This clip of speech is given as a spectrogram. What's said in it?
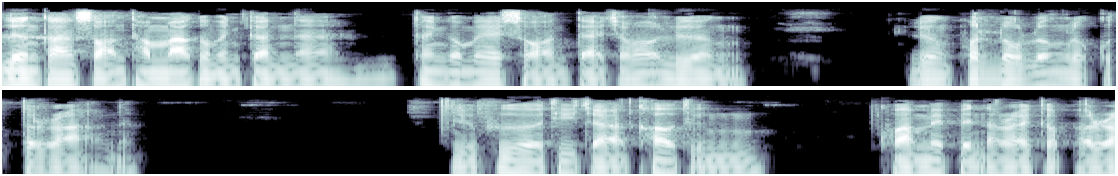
เรื่องการสอนธรรมะก็เหมือนกันนะ ท่านก็ไม่ได้สอนแต่เฉพาะเรื่องเรื่องพ้นโลกเรื่องโลกุตระนะหรือเพื่อที่จะเข้าถึงความไม่เป็นอะไรกับอะไร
